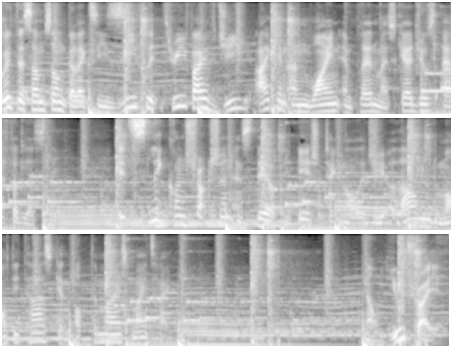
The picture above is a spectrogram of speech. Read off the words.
With the Samsung Galaxy Z Flip 3 5G, I can unwind and plan my schedules effortlessly. Its sleek construction and state-of-the-edge technology allow me to multitask and optimize my time. Now you try it.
